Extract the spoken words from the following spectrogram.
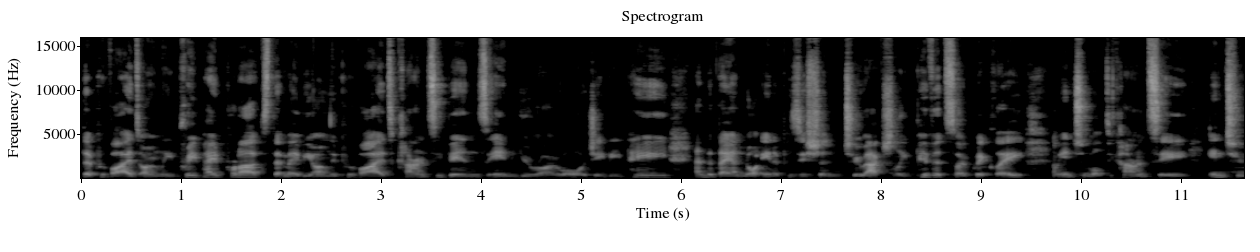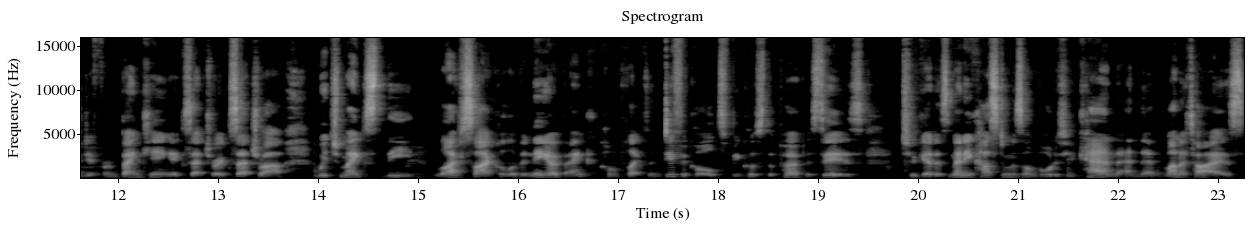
that provides only prepaid products, that maybe only provides currency bins in euro or GBP, and that they are not in a position to actually pivot so quickly um, into multi-currency, into different banking, etc., etc., which makes the life cycle of a neobank complex and difficult because the purpose is to get as many customers on board as you can and then monetize.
